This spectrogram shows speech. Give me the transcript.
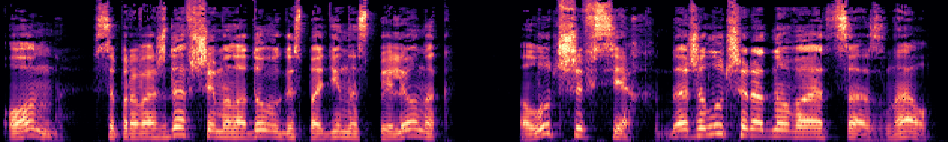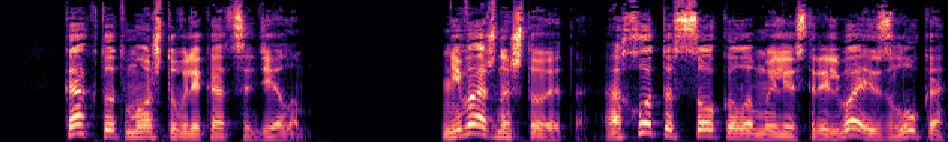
Он, сопровождавший молодого господина с пеленок, лучше всех, даже лучше родного отца, знал, как тот может увлекаться делом. Неважно, что это – охота с соколом или стрельба из лука,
